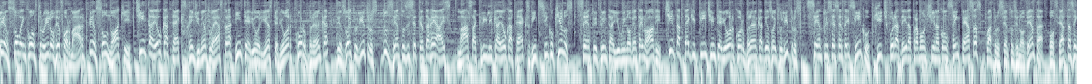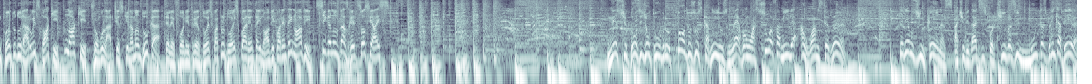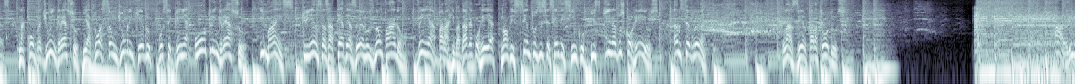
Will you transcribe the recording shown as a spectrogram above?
Pensou em construir ou reformar? Pensou NOC. Tinta Eucatex, rendimento extra, interior e exterior, cor branca, 18 litros, 270 reais. Massa acrílica Eucatex, 25 quilos, 131,99. Tinta Peg Pint interior, cor branca, 18 litros, 165. Kit furadeira Tramontina com 100 peças, 490. Ofertas enquanto durar o estoque. NOC, João Goulart, esquina Manduca. Telefone 3242 4949. Siga-nos nas redes sociais. Neste 12 de outubro, todos os caminhos levam a sua família ao Amsterdã. Teremos gincanas, atividades esportivas e muitas brincadeiras. Na compra de um ingresso e a doação de um brinquedo, você ganha outro ingresso. E mais, crianças até 10 anos não pagam. Venha para a Rivadavia Correia 965, esquina dos Correios, Amsterdã. Lazer para todos. A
